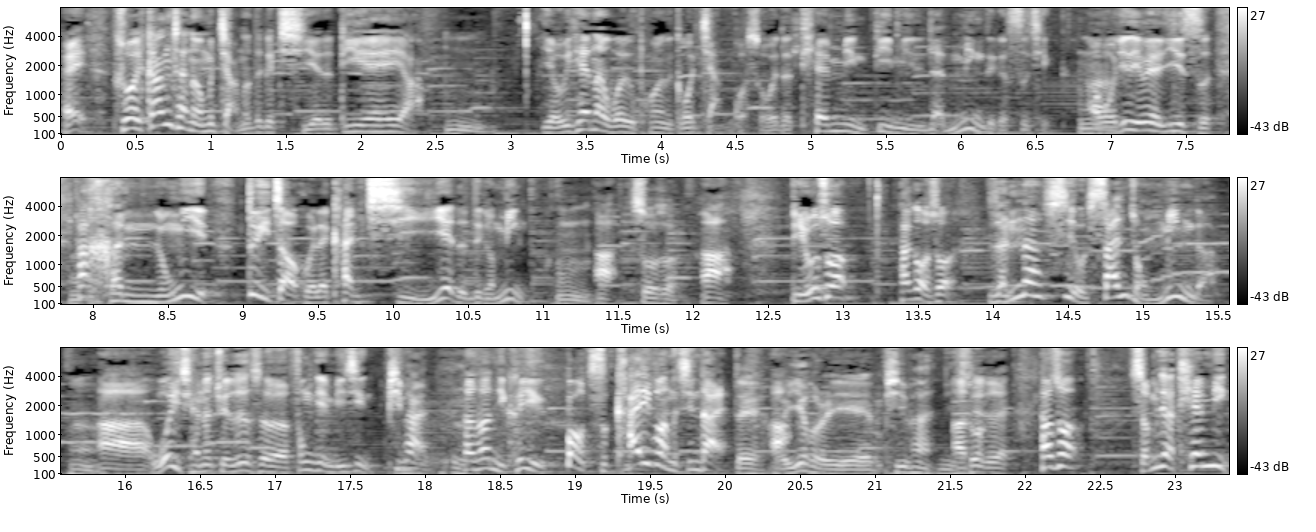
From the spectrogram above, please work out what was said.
哎，所以刚才呢，我们讲的这个企业的 DNA 啊，嗯。有一天呢，我有个朋友跟我讲过所谓的天命、地命、人命这个事情啊，我觉得有点意思。他很容易对照回来看企业的这个命，嗯啊，说说啊，比如说他跟我说，人呢是有三种命的，啊，我以前呢觉得是封建迷信，批判。他说你可以保持开放的心态。对，我一会儿也批判你说。对对，他说什么叫天命？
